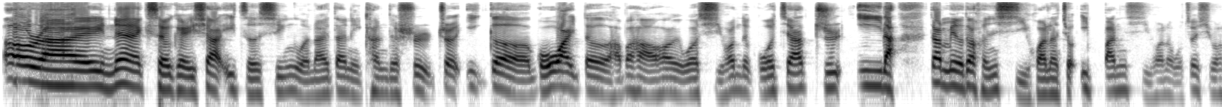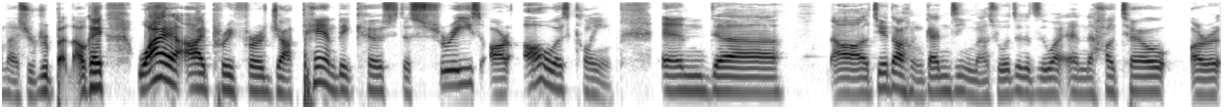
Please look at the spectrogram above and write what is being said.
all right, next, okay，下一则新闻来带你看的是这一。一个国外的好不好？我喜欢的国家之一啦，但没有到很喜欢的，就一般喜欢的。我最喜欢的还是日本的。OK，Why I prefer Japan because the streets are always clean and 啊，街道很干净嘛。除了这个之外，and hotel。our,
